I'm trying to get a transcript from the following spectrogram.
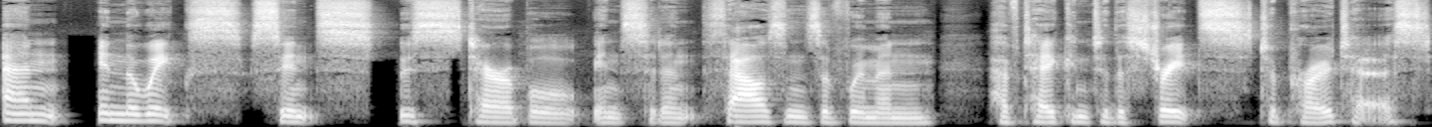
And in the weeks since this terrible incident, thousands of women have taken to the streets to protest.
